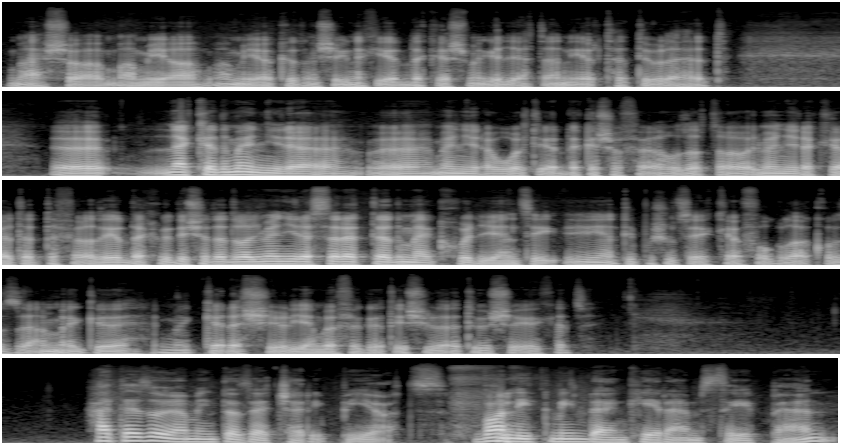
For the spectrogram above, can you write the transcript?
más a, ami, a, ami a közönségnek érdekes, meg egyáltalán érthető lehet. Neked mennyire, mennyire volt érdekes a felhozata, vagy mennyire keltette fel az érdeklődésedet, vagy mennyire szeretted meg, hogy ilyen, cég, ilyen típusú cégkel foglalkozzál, meg, meg keressél ilyen befektetési lehetőségeket? Hát ez olyan, mint az ecseri piac. Van itt minden, kérem szépen.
